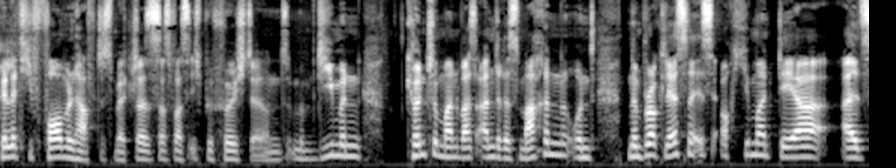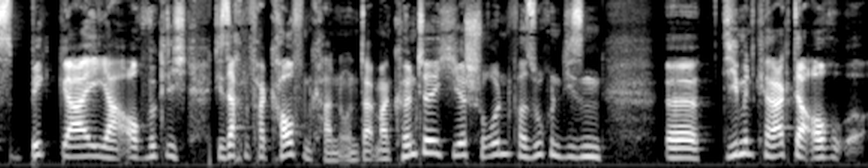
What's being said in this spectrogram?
relativ formelhaftes Match. Das ist das, was ich befürchte. Und mit dem Demon könnte man was anderes machen. Und ein Brock Lesnar ist auch jemand, der als Big Guy ja auch wirklich die Sachen verkaufen kann. Und da, man könnte hier schon versuchen, diesen äh, Demon-Charakter auch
